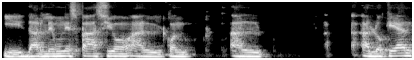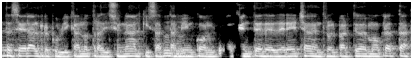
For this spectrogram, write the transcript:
y, darle un espacio al, al a lo que antes era el republicano tradicional, quizá también con, gente de derecha dentro del Partido Demócrata.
